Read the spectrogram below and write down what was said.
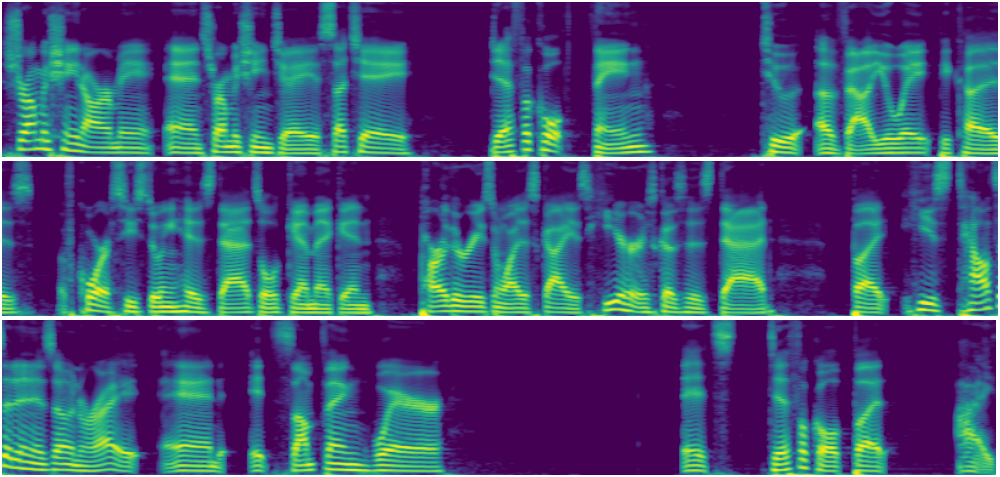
Strong Machine Army and Strong Machine J is such a difficult thing to evaluate because, of course, he's doing his dad's old gimmick, and part of the reason why this guy is here is because his dad. But he's talented in his own right, and it's something where it's difficult, but I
